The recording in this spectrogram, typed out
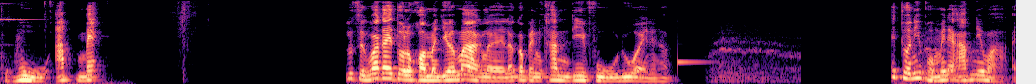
โอ้โหอัพแม็กรู้สึกว่าได้ตัวละครมาเยอะมากเลย แล้วก็เป็นขั้นที่ฟูลด้วยนะครับ ไอตัวนี้ผมไม่ได้อัพนี่หว่าไอ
